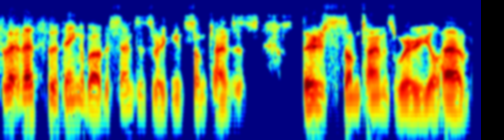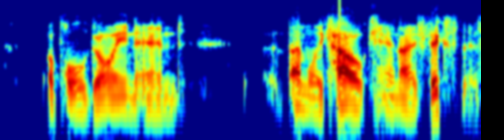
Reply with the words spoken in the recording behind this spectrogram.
so that, that's the thing about the census rankings. Sometimes is there's sometimes where you'll have a poll going, and I'm like, how can I fix this?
